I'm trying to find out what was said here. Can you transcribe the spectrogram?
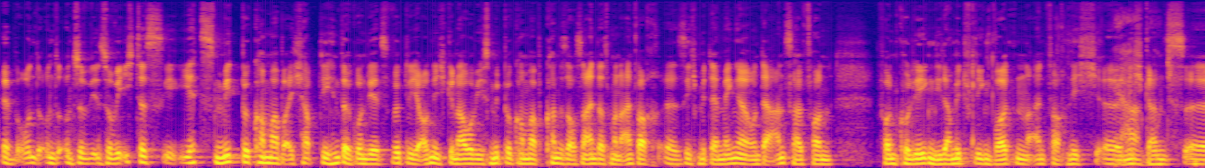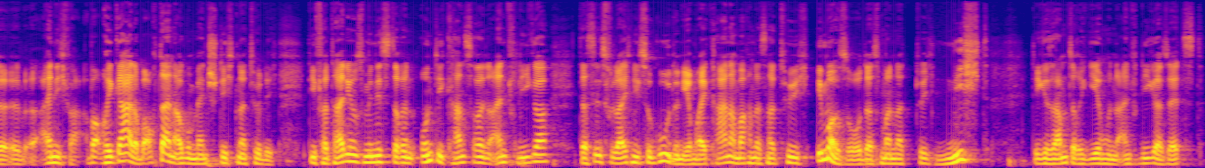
und, und, und so, wie, so wie ich das jetzt mitbekommen habe, ich habe die Hintergründe jetzt wirklich auch nicht genau, wie ich es mitbekommen habe, kann es auch sein, dass man einfach äh, sich mit der Menge und der Anzahl von von Kollegen, die da mitfliegen wollten, einfach nicht, äh, ja, nicht ganz äh, einig war. Aber auch egal, aber auch dein Argument sticht natürlich. Die Verteidigungsministerin und die Kanzlerin ein Flieger, das ist vielleicht nicht so gut. Und die Amerikaner machen das natürlich immer so, dass man natürlich nicht die gesamte Regierung in einen Flieger setzt,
